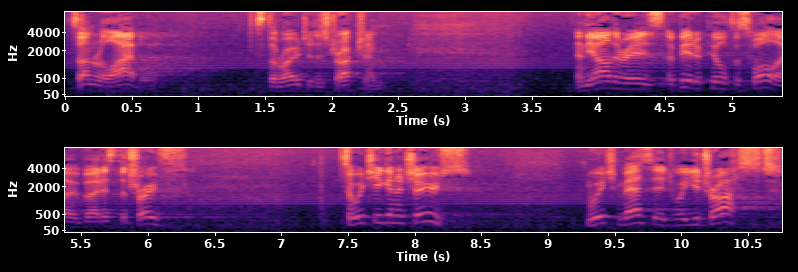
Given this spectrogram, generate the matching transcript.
It's unreliable. It's the road to destruction. And the other is a bitter pill to swallow, but it's the truth. So, which are you going to choose? Which message will you trust?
